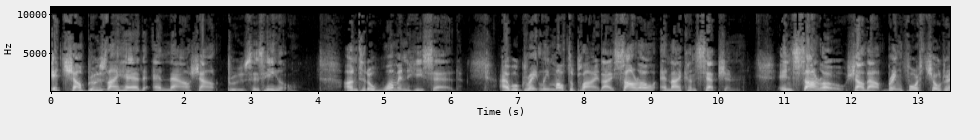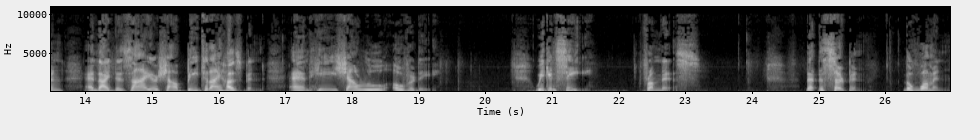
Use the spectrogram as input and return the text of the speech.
It shall bruise thy head, and thou shalt bruise his heel. Unto the woman he said, I will greatly multiply thy sorrow and thy conception. In sorrow shalt thou bring forth children, and thy desire shall be to thy husband, and he shall rule over thee. We can see from this that the serpent, the woman,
